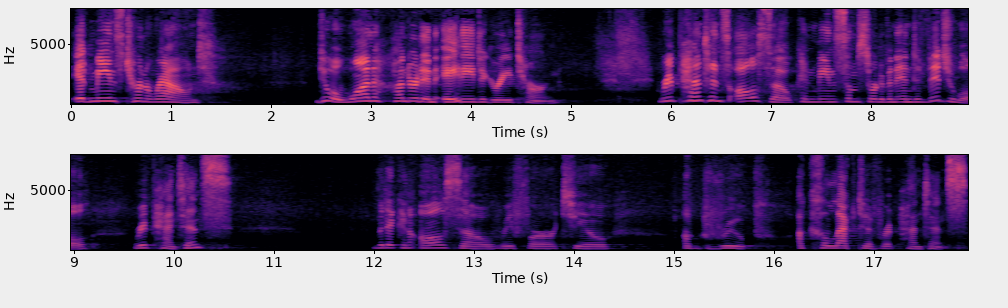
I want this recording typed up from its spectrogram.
It means turn around, do a 180 degree turn. Repentance also can mean some sort of an individual repentance but it can also refer to a group, a collective repentance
